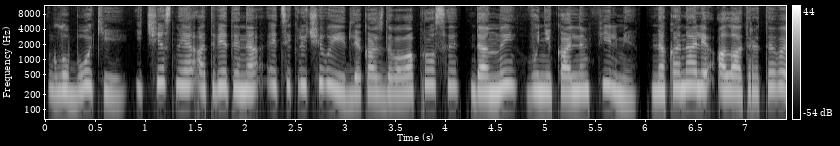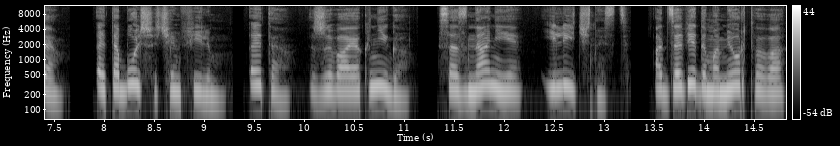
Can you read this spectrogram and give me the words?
Глубокие и честные ответы на эти ключевые для каждого вопросы даны в уникальном фильме на канале АЛЛАТРА ТВ. Это больше, чем фильм. Это живая книга. Сознание и личность. От заведомо мертвого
